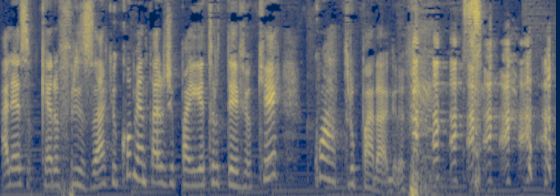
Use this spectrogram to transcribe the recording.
Aliás, quero frisar que o comentário de Paetro teve o quê? Quatro parágrafos.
